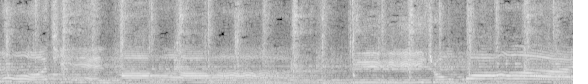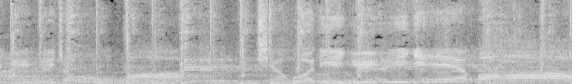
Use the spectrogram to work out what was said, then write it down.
莫践踏。雨中花，雨中花，你像我的雨夜花。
